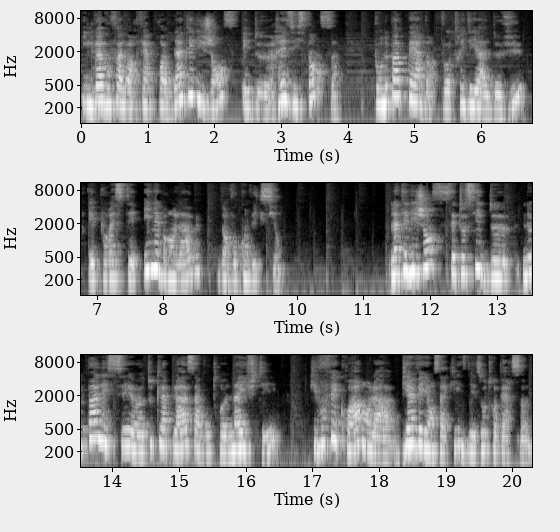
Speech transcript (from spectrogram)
il va vous falloir faire preuve d'intelligence et de résistance pour ne pas perdre votre idéal de vue et pour rester inébranlable dans vos convictions. L'intelligence, c'est aussi de ne pas laisser euh, toute la place à votre naïveté qui vous fait croire en la bienveillance acquise des autres personnes.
